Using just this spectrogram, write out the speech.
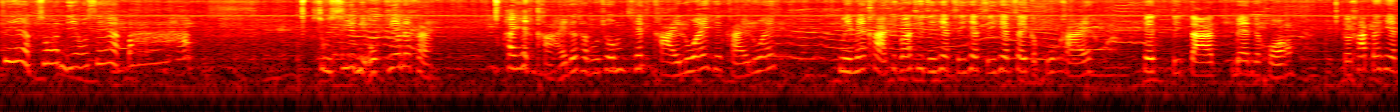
เสียบซ้อนเดียวเสียบบ้าบ ซูซี่นี่โอเคเลยค่ะให้เฮ็ดขายเด้อท่านผู้ชมเฮ็ดขายรวยเฮ็ดขายรวยมีแม่ค้าคิดว่าที่จะเฮ็ดสิเฮ็ดสิเฮ็ดใส่กับผู้ขายเฮ็ดติดตาแบรนด์เจ้าของก็ค่าต่เฮ็ด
